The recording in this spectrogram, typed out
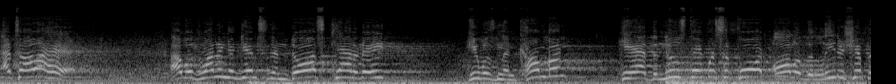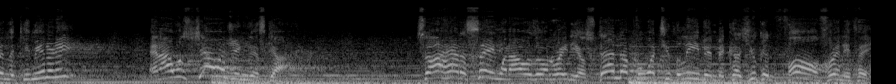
That's all I had. I was running against an endorsed candidate. He was an incumbent. He had the newspaper support, all of the leadership in the community. And I was challenging this guy. So I had a saying when I was on radio, stand up for what you believe in because you can fall for anything.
